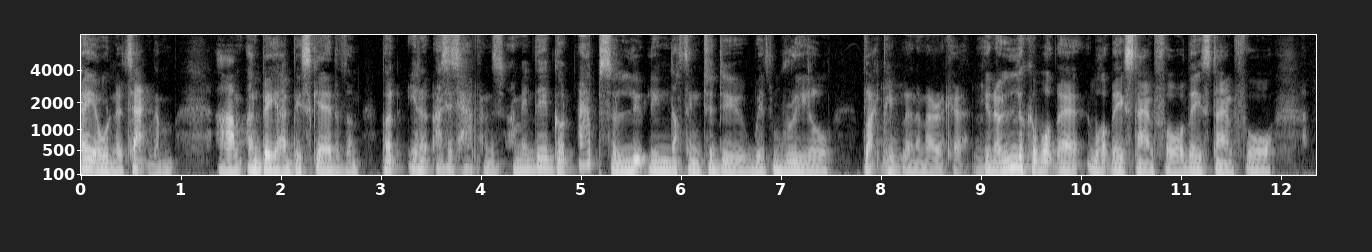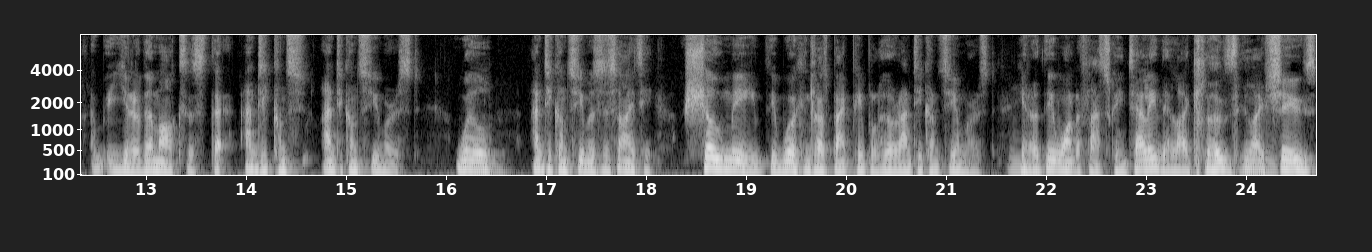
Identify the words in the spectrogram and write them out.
A, I wouldn't attack them, um, and B, I'd be scared of them. But, you know, as it happens, I mean, they've got absolutely nothing to do with real black people mm. in America. Mm. You know, look at what they what they stand for. They stand for, you know, they're Marxist, they're anti-consumerist. Well, mm. anti-consumer society. Show me the working class black people who are anti-consumerist. Mm. You know, they want a flat screen telly, they like clothes, they like mm. shoes,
